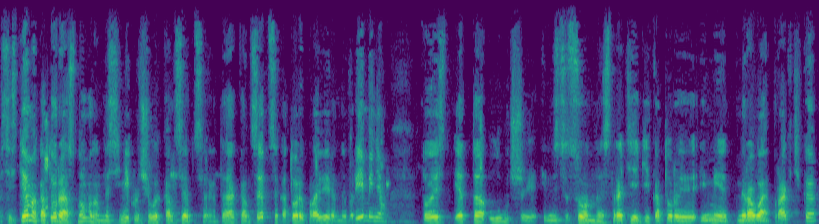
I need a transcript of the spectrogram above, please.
система, которая основана на семи ключевых концепциях. Да, концепции, которые проверены временем. То есть это лучшие инвестиционные стратегии, которые имеет мировая практика.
